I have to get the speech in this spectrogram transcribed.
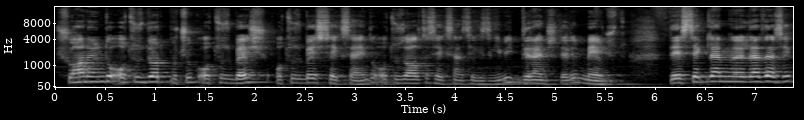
Şu an önünde 34.5, 35, 35.87, 36.88 gibi dirençleri mevcut. Destekler nereler dersek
